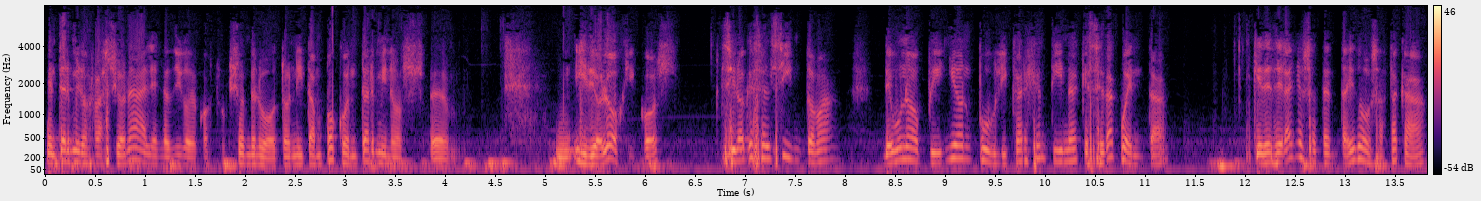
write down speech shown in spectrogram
en términos racionales, lo digo, de construcción del voto, ni tampoco en términos eh, ideológicos, sino que es el síntoma de una opinión pública argentina que se da cuenta que desde el año 72 hasta acá,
